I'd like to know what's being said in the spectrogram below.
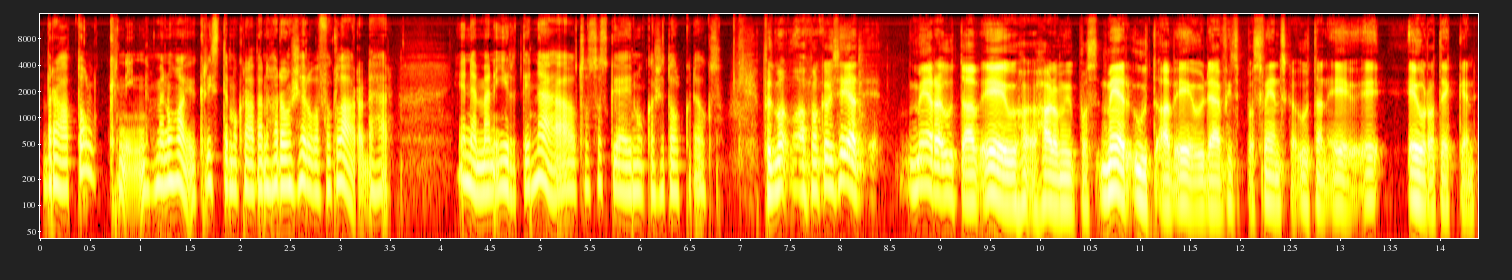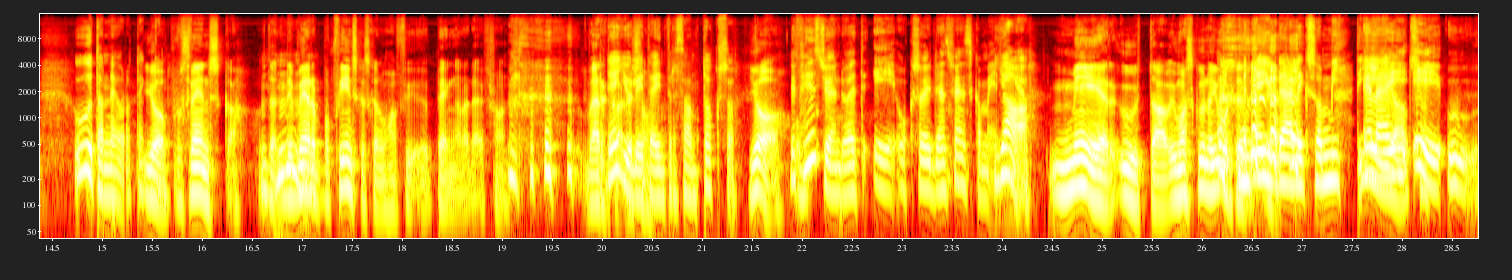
bra tolkning. Men nu har ju Kristdemokraterna har de själva förklarat det här. Enemmän irti. Nej, alltså så skulle jag ju nog kanske tolka det också. För att man, man kan ju säga att mera utav EU har de ju på, mer utav EU, där finns på svenska utan EU, e, eurotecken. Utan eurotecken. Ja, på svenska. Utan Det är mer på finska ska de ha pengarna därifrån. Verkar det är ju som. lite intressant också. Ja, Det finns ju ändå ett E också i den svenska meningen. Ja, mer utav, man skulle kunna gjort men det. det är ju där liksom mitt i Eller i alltså. EU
